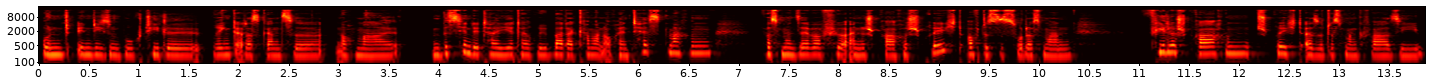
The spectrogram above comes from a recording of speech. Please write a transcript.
Und in diesem Buchtitel bringt er das Ganze nochmal ein bisschen detaillierter rüber. Da kann man auch einen Test machen, was man selber für eine Sprache spricht. Oft ist es so, dass man viele Sprachen spricht, also dass man quasi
